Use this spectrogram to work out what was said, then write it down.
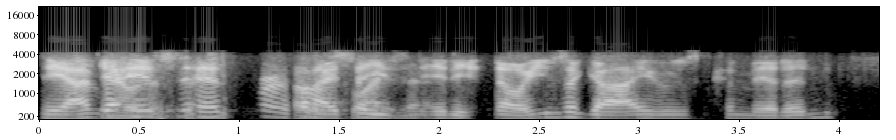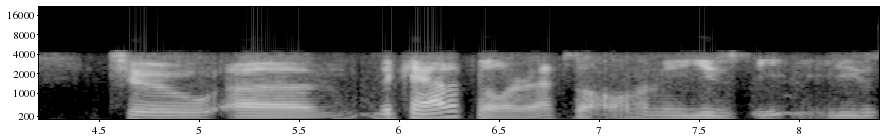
Yeah, I've yeah, noticed it's, it's, when I say he's an idiot, no, he's a guy who's committed to uh the caterpillar. That's all. I mean, he's he, he's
